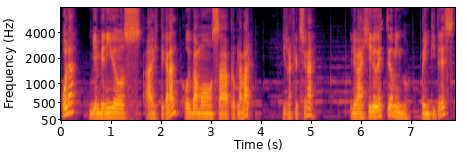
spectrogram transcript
Hola, bienvenidos a este canal. Hoy vamos a proclamar y reflexionar el Evangelio de este domingo, 23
